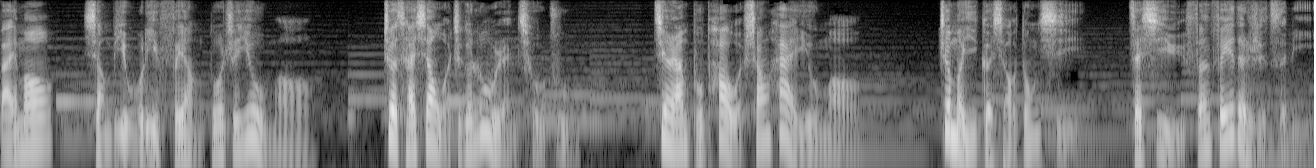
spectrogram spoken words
白猫想必无力抚养多只幼猫，这才向我这个路人求助，竟然不怕我伤害幼猫。这么一个小东西，在细雨纷飞的日子里，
